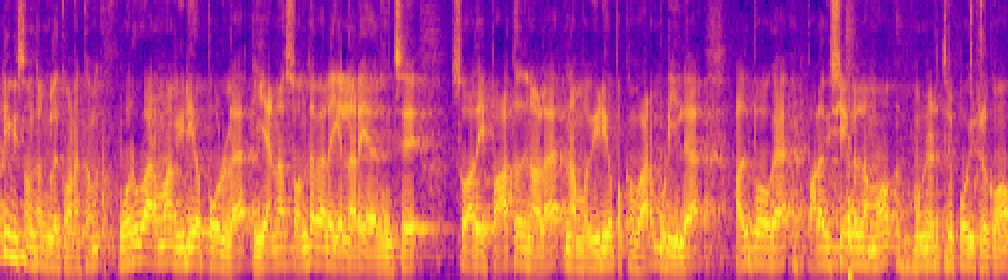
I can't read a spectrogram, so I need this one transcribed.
டிவி சொந்தங்களுக்கு வணக்கம். ஒரு வாரமாக வீடியோ போடல. ஏன்னா சொந்த வேலைகள் நிறையா இருந்துச்சு. ஸோ அதை பார்த்ததுனால நம்ம வீடியோ பக்கம் வர முடியல. அது போக பல விஷயங்கள் நம்ம முன்னெடுத்துட்டு போயிட்டுருக்கோம்.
